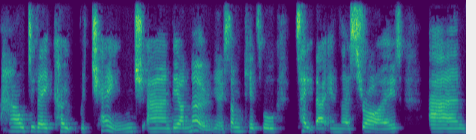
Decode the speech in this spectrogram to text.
How do they cope with change and the unknown? You know, some kids will take that in their stride and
